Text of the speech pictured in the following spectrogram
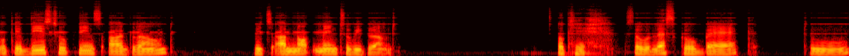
okay these two pins are ground which are not meant to be ground okay so let's go back to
